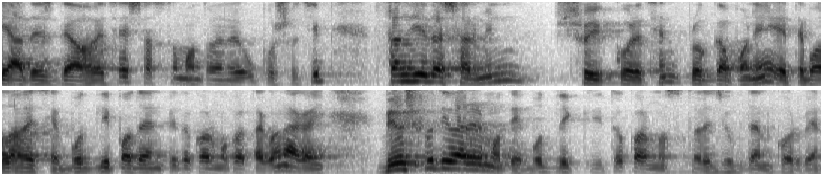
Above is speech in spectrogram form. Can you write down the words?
এই আদেশ দেওয়া হয়েছে। স্বাস্থ্য মন্ত্রণালয়ের উপসচিব সঞ্জিদা শারমিন সই করেছেন প্রজ্ঞাপনে। এতে বলা হয়েছে, বদলি পদায়নকৃত কর্মকর্তাগণ আগামী বৃহস্পতিবারের মধ্যে বদলিকৃত কর্মস্থলে যোগদান করবেন।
